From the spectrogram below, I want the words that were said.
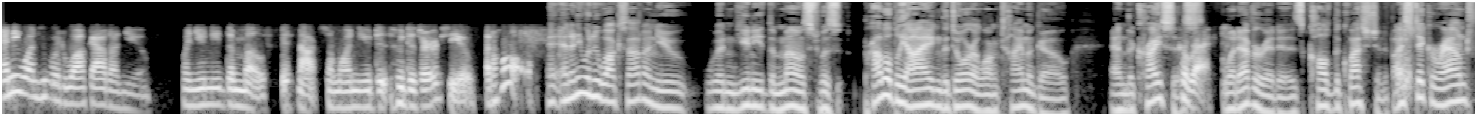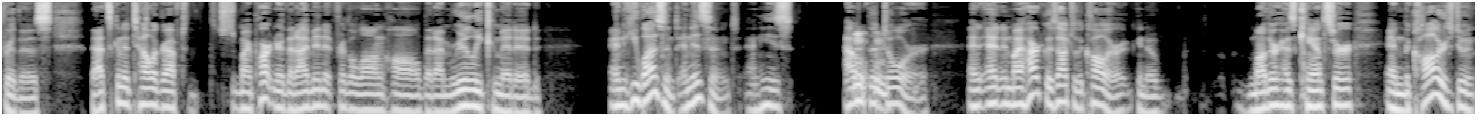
Anyone who would walk out on you when you need them most is not someone you de- who deserves you at all. And, and anyone who walks out on you when you need them most was probably eyeing the door a long time ago. And the crisis, Correct. whatever it is, called the question. If I stick around for this, that's going to telegraph to my partner that I'm in it for the long haul, that I'm really committed, and he wasn't and isn't and he's out mm the door. And, and and my heart goes out to the caller you know mother has cancer and the caller is doing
